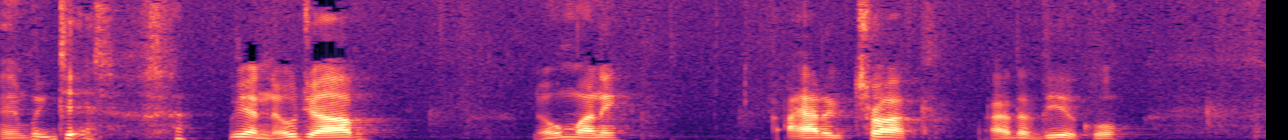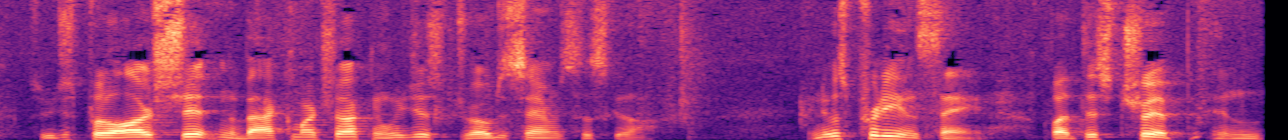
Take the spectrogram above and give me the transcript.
And we did. we had no job, no money. I had a truck, I had a vehicle. So we just put all our shit in the back of my truck and we just drove to San Francisco. And it was pretty insane. But this trip in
